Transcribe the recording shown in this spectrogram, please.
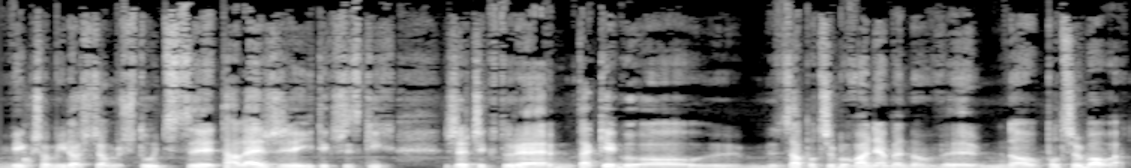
większą ilością sztućcy, talerzy i tych wszystkich rzeczy, które takiego zapotrzebowania będą no, potrzebować.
